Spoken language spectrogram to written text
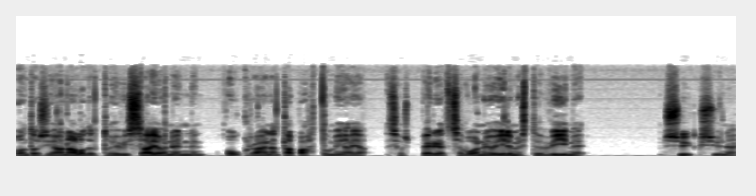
on tosiaan aloitettu hyvissä ajoin ennen Ukrainan tapahtumia ja se olisi periaatteessa voinut jo ilmestyä viime syksynä,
